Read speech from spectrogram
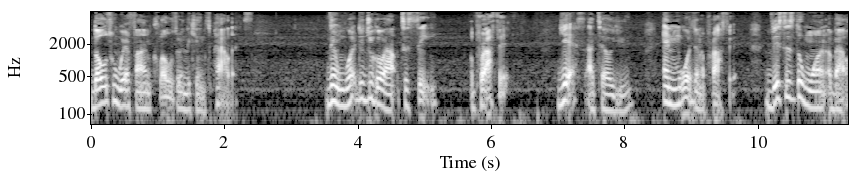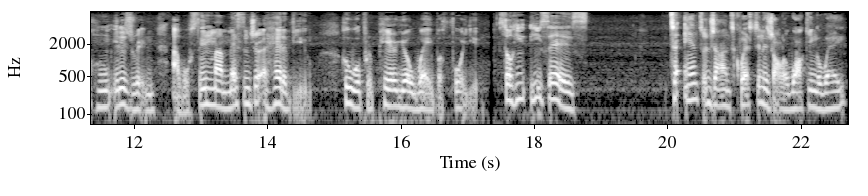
those who wear fine clothes are in the king's palace. Then what did you go out to see? A prophet? Yes, I tell you, and more than a prophet. This is the one about whom it is written, I will send my messenger ahead of you, who will prepare your way before you. So he, he says, to answer John's question as y'all are walking away,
